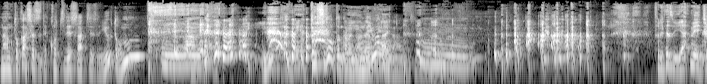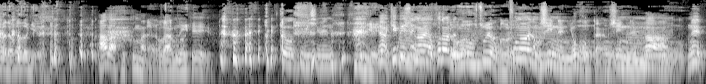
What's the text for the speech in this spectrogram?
なんとか説でこっちですあっちです」言うと思う?うん。まあど素人のためになんで言わないなんですよ とりあえずやめちまでおかどきやね。あわ含まで拝んどけ 今日厳しめの。いや厳しいないよこの間もうん普通やんかそれ。この間も新年に起こったようん。新年がね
